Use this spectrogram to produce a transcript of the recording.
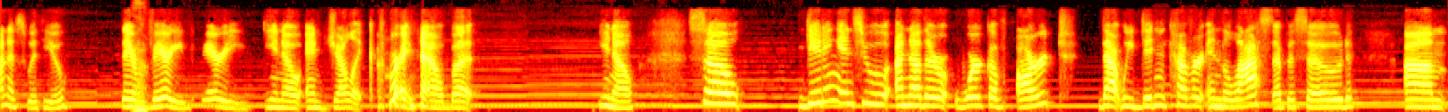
honest with you, they're Yeah. very very you know angelic right now, but you know, so getting into another work of art that we didn't cover in the last episode. Um,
